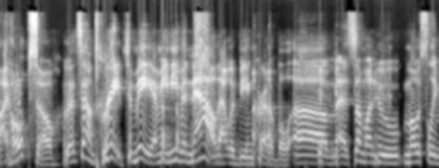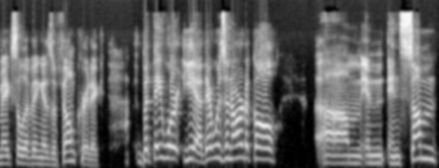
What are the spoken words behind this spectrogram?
I hope so. That sounds great to me. I mean, even now, that would be incredible. Um, as someone who mostly makes a living as a film critic, but they were, yeah, there was an article um, in in some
